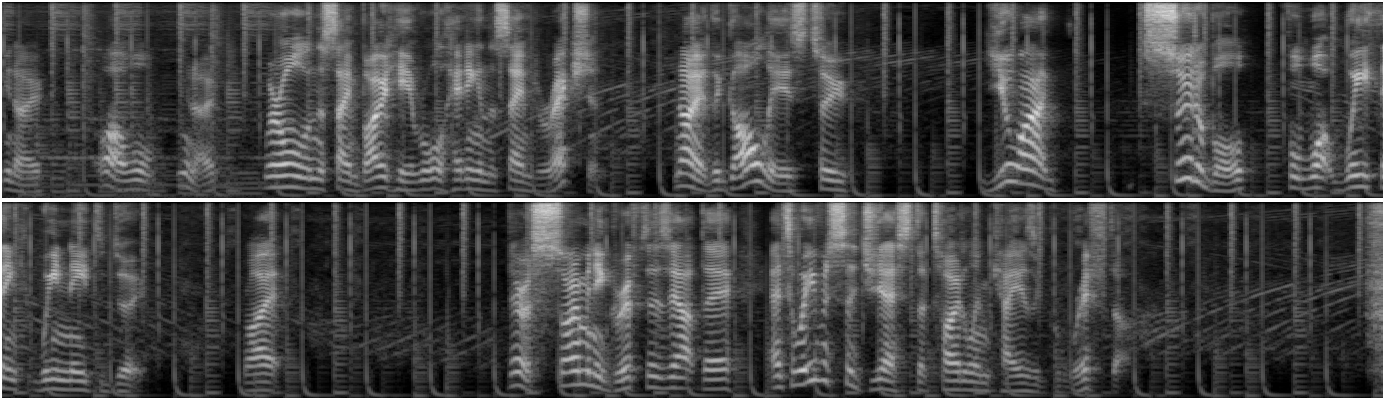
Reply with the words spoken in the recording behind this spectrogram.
you know, oh, well, you know, we're all in the same boat here, we're all heading in the same direction. No, the goal is to, you are suitable for what we think we need to do, right? There are so many grifters out there, and to even suggest that Total MK is a grifter.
